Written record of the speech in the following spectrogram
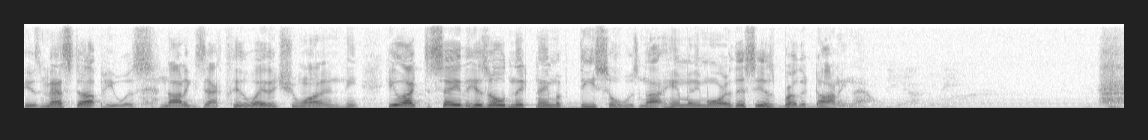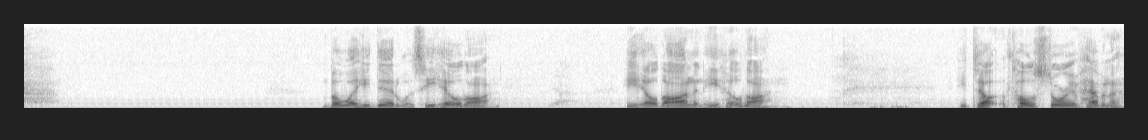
He was messed up. He was not exactly the way that you wanted. And he, he liked to say that his old nickname of Diesel was not him anymore. This is Brother Donnie now. But what he did was he held on. He held on and he held on. He tell, told a story of having a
